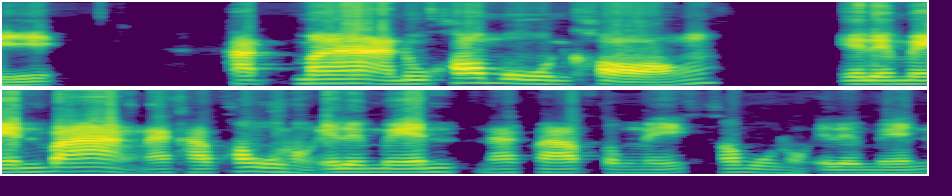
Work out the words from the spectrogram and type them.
นี้ ถัดมาดูข้อมูลของ element บ้างนะครับ ข้อมูลของ element นะครับ ตรงนี้ข้อมูลของ element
